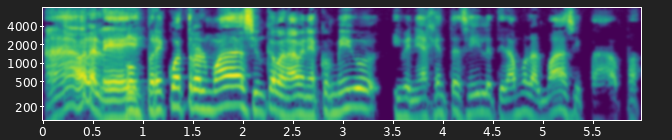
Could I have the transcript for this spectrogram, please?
Ah, órale. Compré cuatro almohadas y un camarada venía conmigo y venía gente así, le tiramos las almohadas y pa, pa,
